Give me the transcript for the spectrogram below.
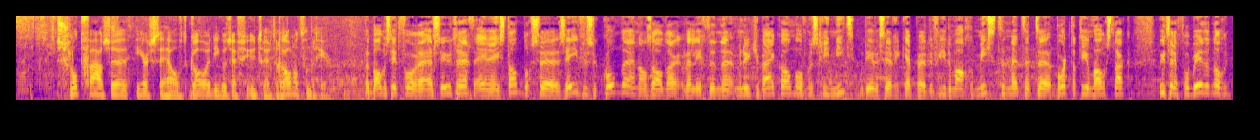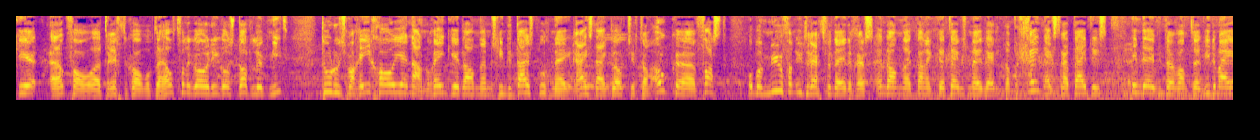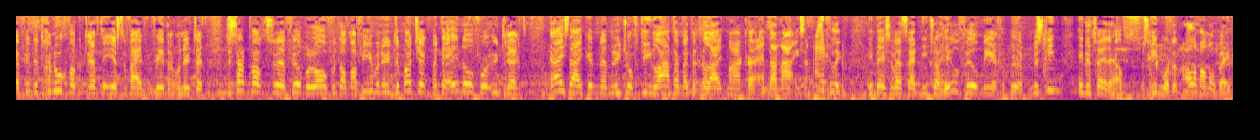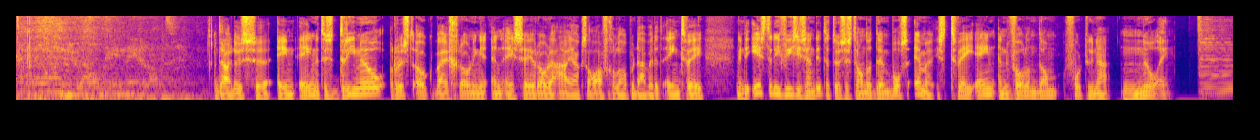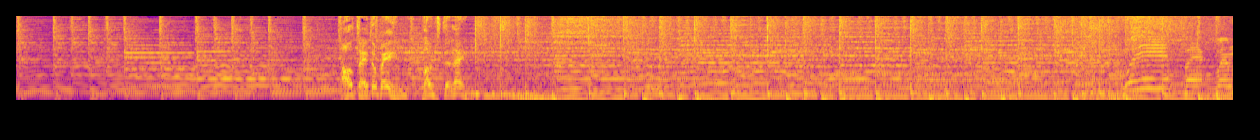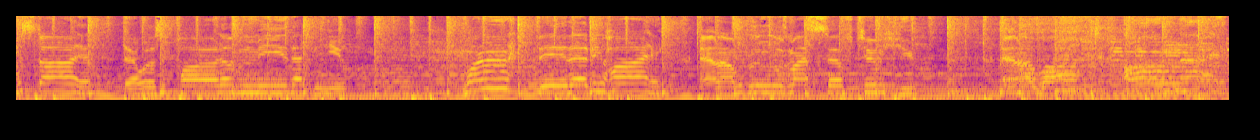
Slotfase, eerste helft. Go Ahead Eagles FC Utrecht. Ronald van der Geer. Het balbezit voor FC Utrecht. 1-1 stand. Nog 7 seconden. En dan zal er wellicht een minuutje bij komen. Of misschien niet. Ik moet eerlijk zeggen, ik heb de vierde man gemist. Met het bord dat hij omhoog stak. Utrecht probeert het nog een keer. En ook val terecht te komen op de helft van de Go Eagles. Dat lukt niet. Toulouse mag ingooien. Nou, nog één keer dan misschien de thuisploeg. Nee, Rijsdijk loopt zich dan ook vast op een muur van Utrecht verdedigers. En dan kan ik tevens meedelen dat er geen extra tijd is in Deventer. Want Wiedemeijer vindt het genoeg wat betreft de eerste 45 minuten. De start was veelbelovend. Dan na 4 minuten Bacek met de 1-0 voor Utrecht. Rijsdijk een minuutje of 10 later met de gelijkmaker. En daarna is er eigenlijk in deze wedstrijd niet zo heel veel meer gebeurd. Misschien in de tweede helft. Misschien wordt het allemaal nog beter. Daar dus 1-1. Het is 3-0. Rust ook bij Groningen NEC Rode Ajax. Al afgelopen, daar werd het 1-2. In de eerste divisie zijn dit de tussenstanden. Den Bosch Emmen is 2-1 en Volendam Fortuna 0-1. Altijd op 1, langs de lijn. Was a part of me that knew. One day there'd be heartache And I would lose myself to you. And I walked all night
